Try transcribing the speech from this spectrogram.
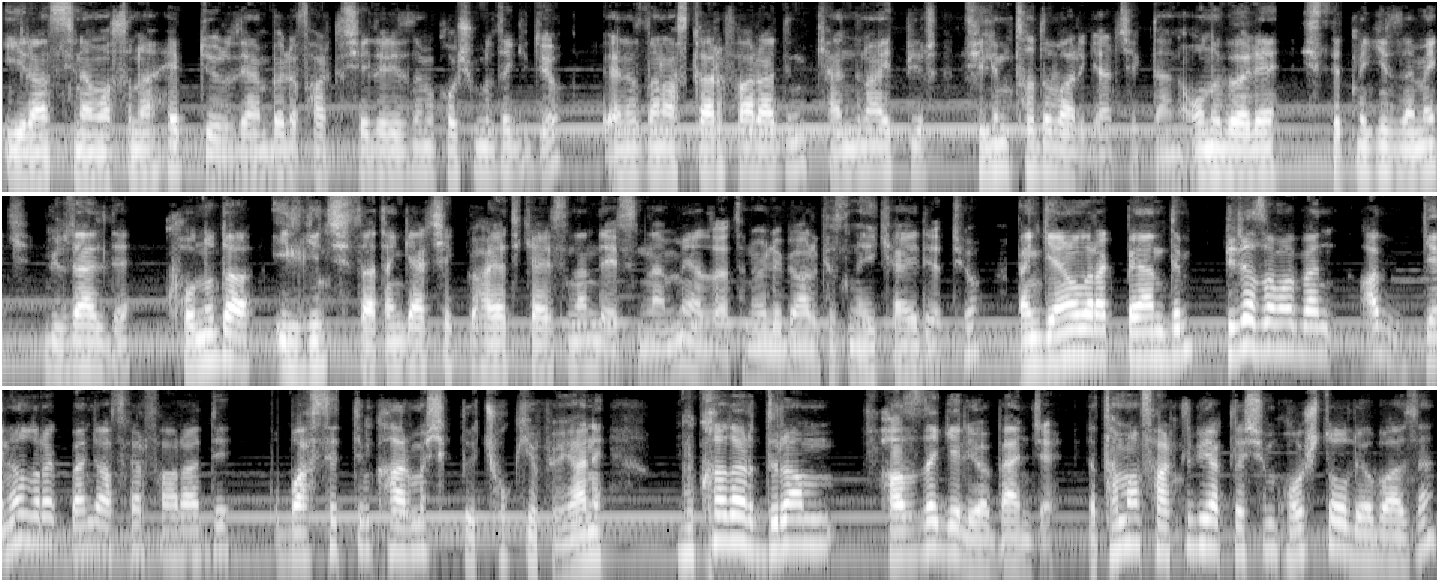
İran sinemasını hep diyoruz yani böyle farklı şeyleri izlemek hoşumuza gidiyor. En azından Asghar Farhadi'nin kendine ait bir film tadı var gerçekten. Onu böyle hissetmek, izlemek güzeldi. Konu da ilginç. Zaten gerçek bir hayat hikayesinden de esinlenme ya zaten öyle bir arkasında hikaye de yatıyor. Ben genel olarak beğendim. Biraz ama ben abi genel olarak bence Asghar Farhadi bahsettiğim karmaşıklığı çok yapıyor. Yani bu kadar dram fazla geliyor bence. Ya tamam farklı bir yaklaşım hoş da oluyor bazen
